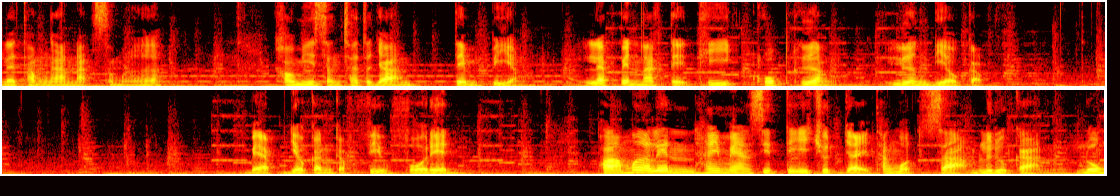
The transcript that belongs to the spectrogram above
และทำงานหนักเสมอ เขามีสัญชาตญาณเต็มเปี่ยม และเป็นนักเตะที่ครบเครื่องเรื่องเดียวกับ แบบเดียวกันกับฟิลโฟเดนพาเมอร์เล่นให้แมนซิตี้ชุดใหญ่ทั้งหมด 3 ฤดูกาลลง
